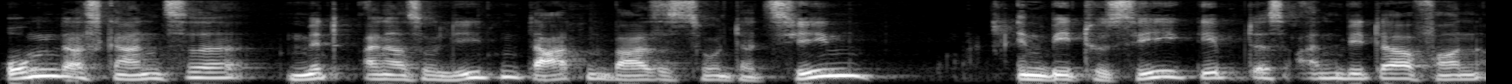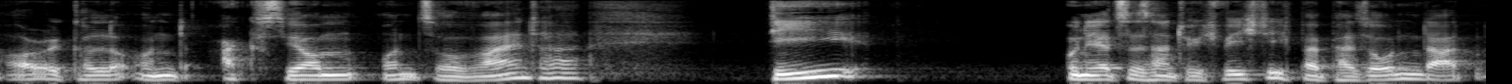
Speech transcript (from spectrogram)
um das Ganze mit einer soliden Datenbasis zu unterziehen. Im B2C gibt es Anbieter von Oracle und Axiom und so weiter, die, und jetzt ist natürlich wichtig, bei Personendaten,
